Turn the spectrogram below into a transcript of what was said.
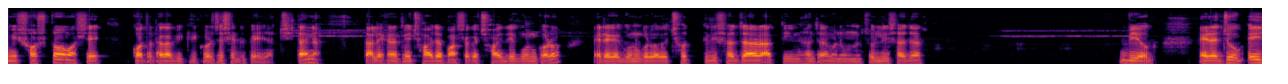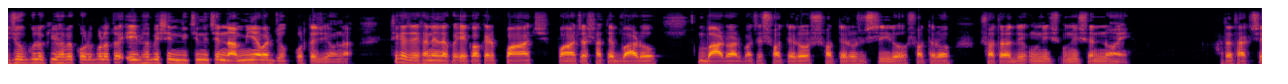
আমি ষষ্ঠ মাসে কত টাকা বিক্রি করেছে সেটা পেয়ে যাচ্ছি, তাই না? তাহলে এখানে তুমি ছ হাজার পাঁচশোকে ছয় দিয়ে গুণ করো। এটাকে গুণ করে পাবে ছত্রিশ হাজার আর তিন হাজার মানে উনচল্লিশ হাজার বিয়োগ। এটা যোগ, এই যোগগুলো কীভাবে করবে বলো তো? এইভাবে সে নিচে নিচে নামিয়ে আবার যোগ করতে যেও না। ঠিক আছে? এখানে দেখো এককের পাঁচ পাঁচের সাথে বারো বারো আর পাঁচে সতেরো সতেরো জিরো, সতেরো সতেরো দুই উনিশ, উনিশের নয়। হাতে থাকছে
